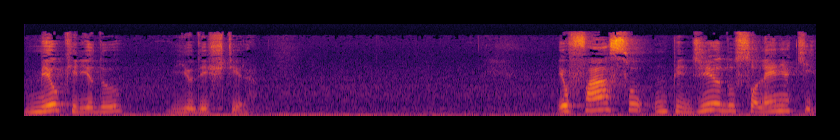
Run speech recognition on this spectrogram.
Meu querido Yudhishthira, eu faço um pedido solene aqui.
